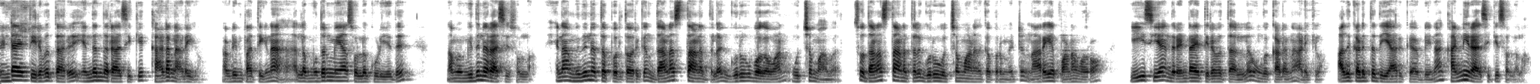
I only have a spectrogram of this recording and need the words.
ரெண்டாயிரத்தி இருபத்தாறு எந்தெந்த ராசிக்கு கடன் அடையும் அப்படின்னு பார்த்தீங்கன்னா அதில் முதன்மையாக சொல்லக்கூடியது நம்ம மிதுன ராசி சொல்லலாம். ஏன்னா மிதுனத்தை பொறுத்த வரைக்கும் தனஸ்தானத்தில் குரு பகவான் உச்சமாவார். ஸோ தனஸ்தானத்தில் குரு உச்சமானதுக்கப்புறமேட்டு நிறைய பணம் வரும். ஈஸியாக இந்த ரெண்டாயிரத்தி இருபத்தாறில் உங்கள் கடனை அடைக்கலாம். அதுக்கு அடுத்தது யாருக்கு அப்படின்னா கன்னி ராசிக்கு சொல்லலாம்.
